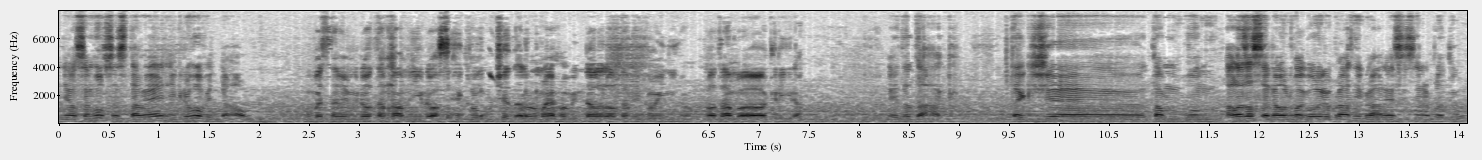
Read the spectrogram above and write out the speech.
Měl jsem ho v sestavě, někdo ho vyndal. Vůbec nevím, kdo, tam nám někdo asi hacknul účet a normálně ho vyndal a dal tam někoho jiného. Dal tam uh, Krýra. Je to tak. Takže tam on, ale zase dal dva góly do prázdné brány, jestli se nepletu.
